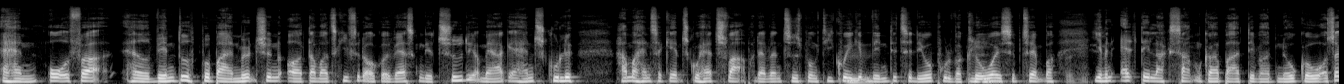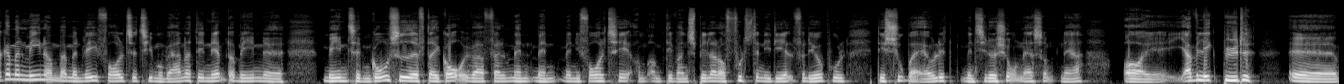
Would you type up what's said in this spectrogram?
at han året før havde ventet på Bayern München, og der var et skifte, der var gået i vasken. Det er tydeligt at mærke, at han skulle, ham og hans agent skulle have et svar på daværende tidspunkt. De kunne ikke mm. vente til Liverpool var klogere mm. i september. Jamen alt det lagt sammen gør bare, at det var et no-go. Og så kan man mene om, hvad man vil i forhold til Timo Werner. Det er nemt at mene, uh, mene til den gode side efter i går i hvert fald, men, men, men i forhold til, om, om det var en spiller, der var fuldstændig ideelt for Liverpool, det er super ærgerligt, men situationen er, som den er. Og øh, jeg vil ikke bytte, øh,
